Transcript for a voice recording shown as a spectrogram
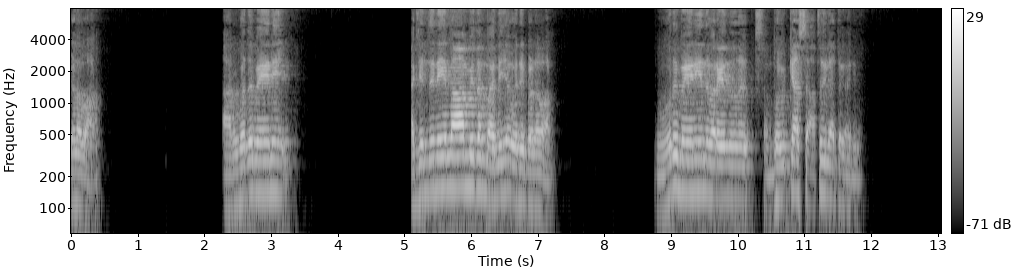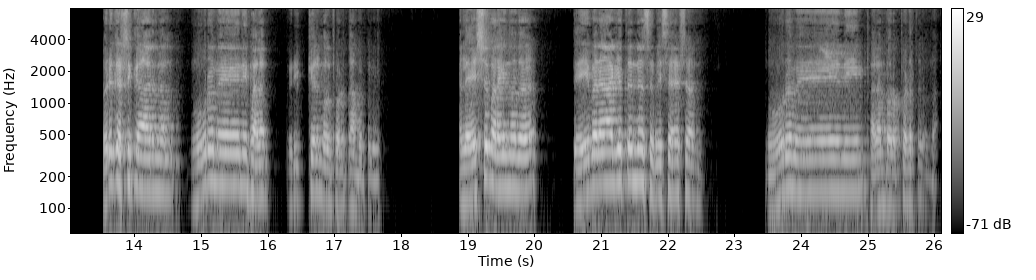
വിളവാണ്. അറുപത് മേനി അചിന്തനീയമാംവിധം വലിയ ഒരു വിളവാണ്. നൂറ് മേനി എന്ന് പറയുന്നത് സംഭവിക്കാൻ സാധ്യതയില്ലാത്ത കാര്യമാണ് ഒരു കൃഷിക്കാരനും നൂറ് മേനി ഫലം ഒരിക്കലും ഉൾപ്പെടുത്താൻ പറ്റില്ല. അല്ല യേശു പറയുന്നത് ദൈവരാജ്യത്തിന്റെ സുവിശേഷം നൂറ് മേനിയും ഫലം പുറപ്പെടുത്തുന്നതാണ്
